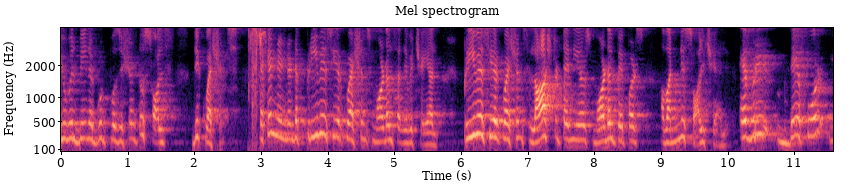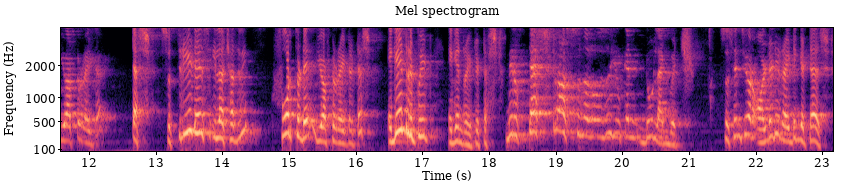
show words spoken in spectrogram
you will be in a good position to solve the questions second ఏంటంటే ప్రీవియస్ ఇయర్ క్వశ్చన్స్ మోడల్స్ అనేవి చేయాలి. Previous year questions last ten years model papers అవన్నీ సాల్వ్ చేయాలి. Every day four you have to write a test so three days ఇలా చదివి fourth day you have to write a test again repeat again write a test మీరు టెస్ట్ రాస్తున్న రోజు you can do language so since you're already writing a test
